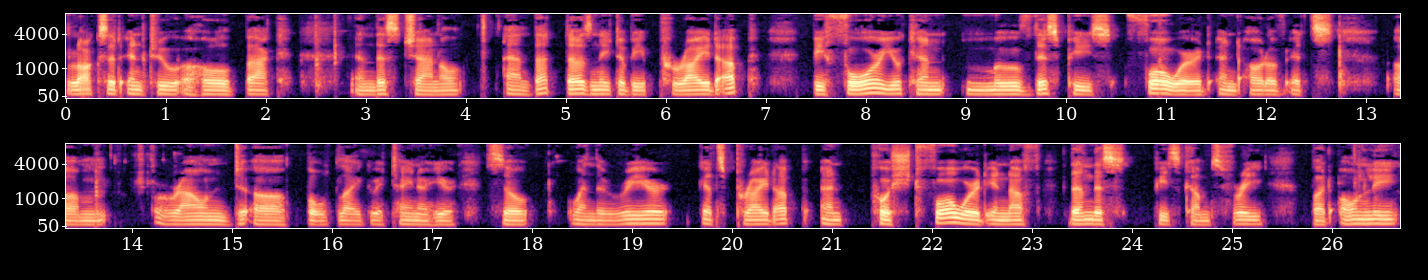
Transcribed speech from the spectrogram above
locks it into a hole back in this channel, and that does need to be pried up before you can move this piece forward and out of its um, round uh, bolt-like retainer here. So when the rear gets pried up and pushed forward enough, then this piece comes free, but only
